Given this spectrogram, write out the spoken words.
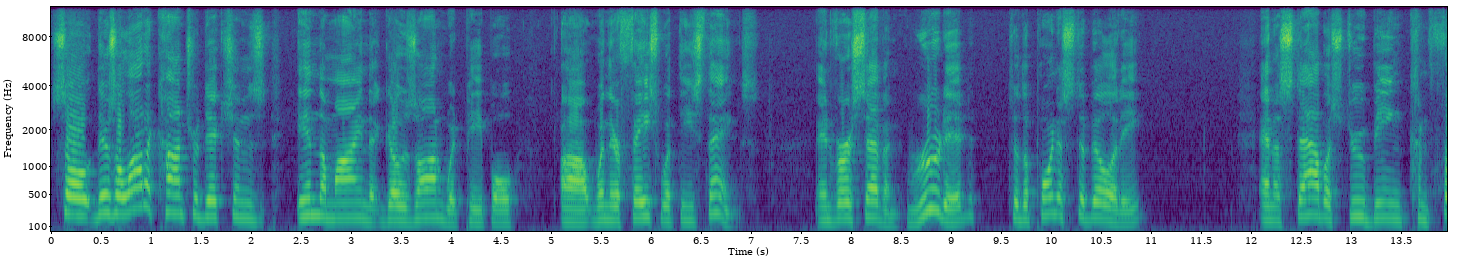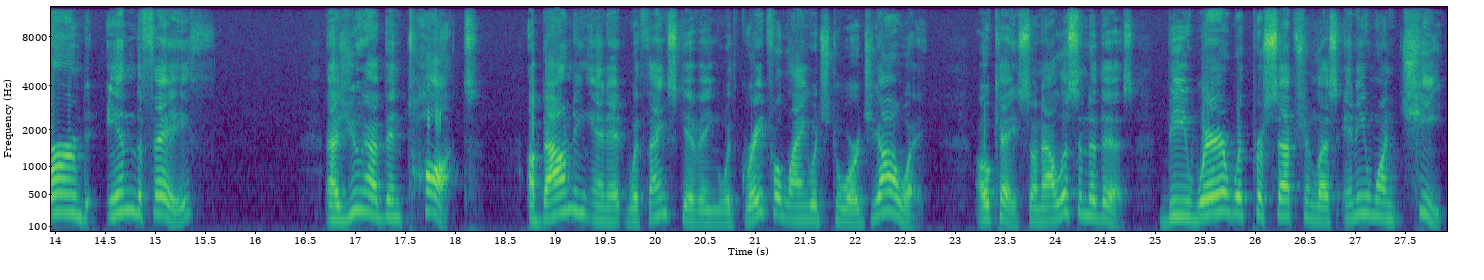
So there's a lot of contradictions in the mind that goes on with people uh, when they're faced with these things. In verse 7, rooted to the point of stability and established through being confirmed in the faith as you have been taught, abounding in it with thanksgiving, with grateful language towards Yahweh. Okay, so now listen to this. Beware with perception lest anyone cheat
